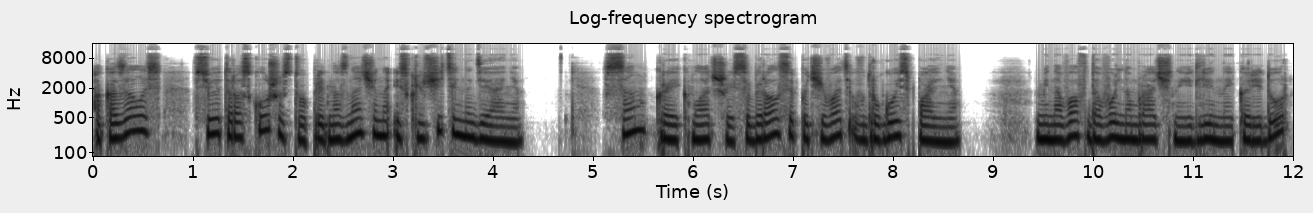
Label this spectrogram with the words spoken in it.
Оказалось, все это роскошество предназначено исключительно Диане. Сам Крейг-младший собирался почевать в другой спальне. Миновав довольно мрачный и длинный коридор,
